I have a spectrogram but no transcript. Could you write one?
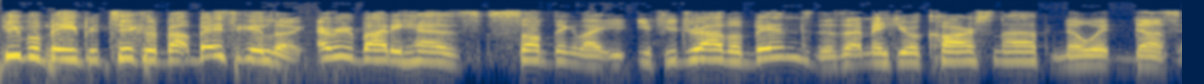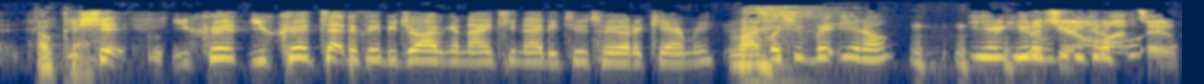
people being particular about. Basically, look, everybody has something like if you drive a Benz, does that make you a car snob? No, it doesn't. Okay. You should, you could, you could technically be driving a 1992 Toyota Camry, right. but you, but you know, you, you, don't, you don't want afford,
